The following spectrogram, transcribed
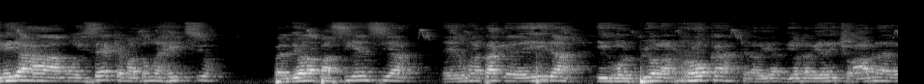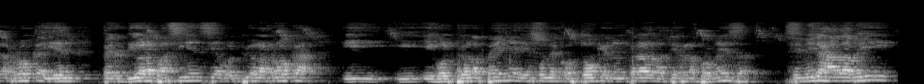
mira a Moisés que mató a un egipcio perdió la paciencia en un ataque de ira y golpeó la roca, que Dios le había dicho, habla de la roca, y él perdió la paciencia, golpeó la roca y, golpeó la peña, y eso le costó que no entrara a la tierra de la promesa. Si miras a David,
